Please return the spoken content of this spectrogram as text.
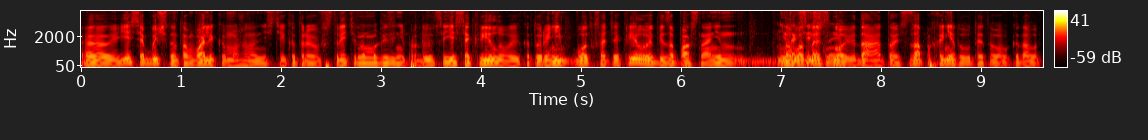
Есть обычно там валика можно нанести, которые в строительном магазине продаются. Есть акриловые, которые не... Вот, кстати, акриловые безопасны, они на водной основе. Да, то есть запаха нету вот этого, когда вот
